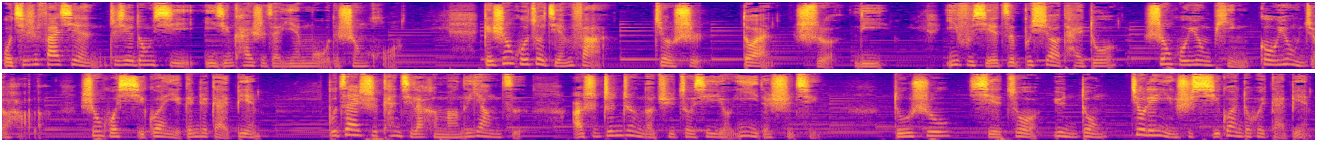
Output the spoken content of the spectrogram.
我其实发现这些东西已经开始在淹没我的生活。给生活做减法，就是断舍离。衣服鞋子不需要太多，生活用品够用就好了。生活习惯也跟着改变，不再是看起来很忙的样子，而是真正的去做些有意义的事情。读书、写作、运动，就连饮食习惯都会改变。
